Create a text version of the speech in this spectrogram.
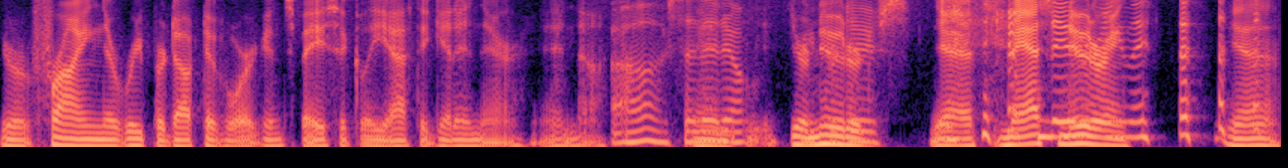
you're frying their reproductive organs. Basically, you have to get in there and uh, Oh, so they don't. you're neutered. Yeah, it's mass neutering. they- yeah,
